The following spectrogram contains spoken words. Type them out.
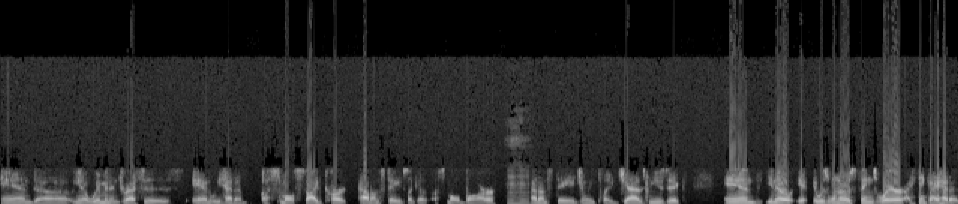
and uh, you know women in dresses, and we had a a small side cart out on stage, like a, a small bar Mhm. out on stage, and we played jazz music. And you know, it, it was one of those things where I think I had a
